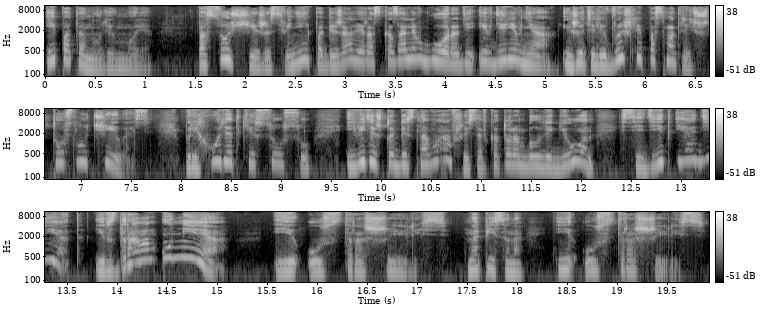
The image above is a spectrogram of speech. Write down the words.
и потонули в море. Пасущие же свиней побежали и рассказали в городе и в деревнях, и жители вышли посмотреть, что случилось. Приходят к Иисусу и видят, что бесновавшийся, в котором был легион, сидит и одет, и в здравом уме. И устрашились. Написано «и устрашились».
